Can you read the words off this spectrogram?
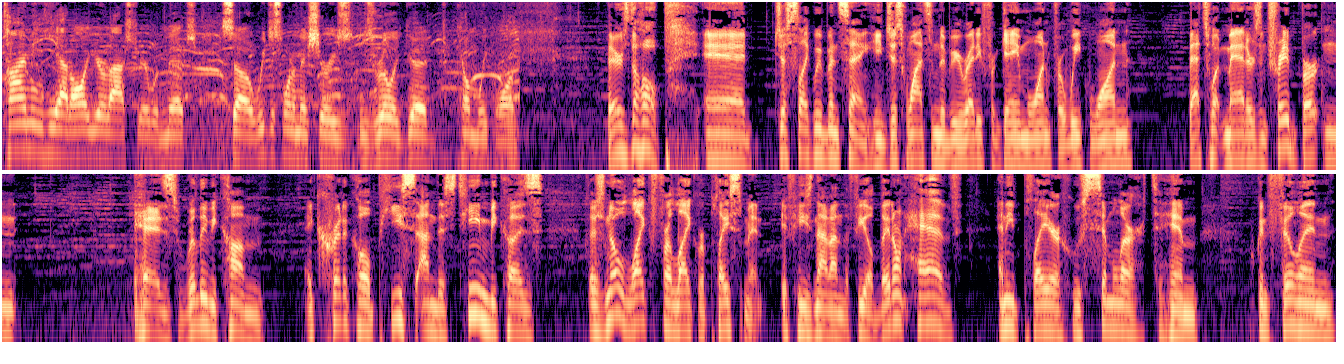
Timing he had all year last year with Mitch, so we just want to make sure he's he's really good come week one. There's the hope. And just like we've been saying, he just wants him to be ready for game one, for week one. That's what matters. And Trey Burton has really become a critical piece on this team because there's no like for like replacement if he's not on the field. They don't have any player who's similar to him who can fill in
